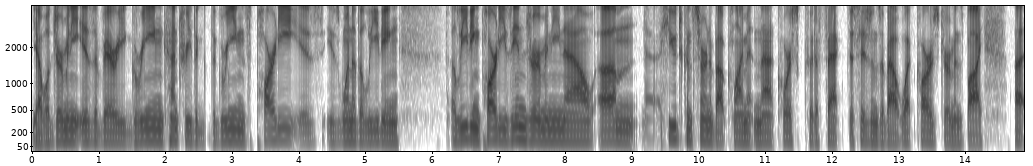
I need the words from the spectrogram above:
Yeah, well, Germany is a very green country. The the Greens Party is is one of the leading leading parties in Germany now. Um, huge concern about climate, and that, of course, could affect decisions about what cars Germans buy. Uh,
